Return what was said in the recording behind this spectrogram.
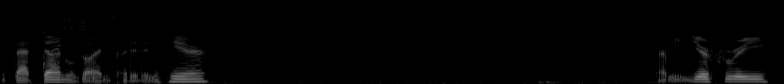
With that done, we'll go ahead and put it in here. That means you're free.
